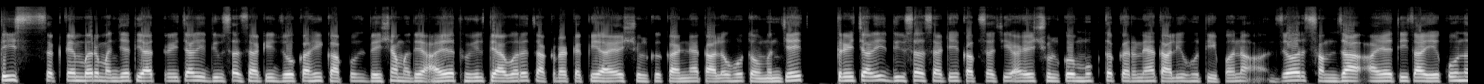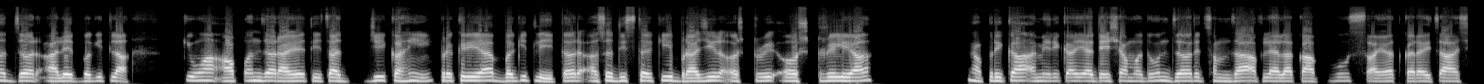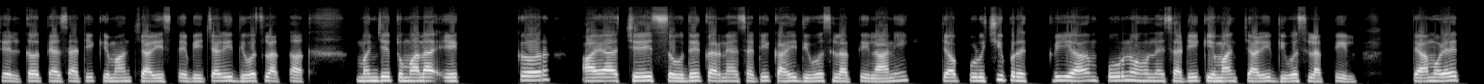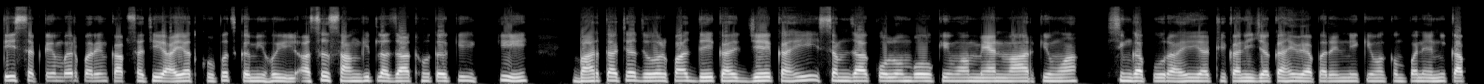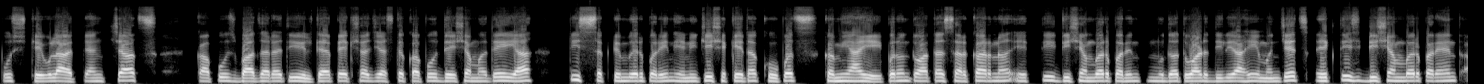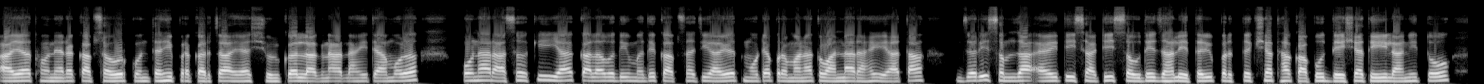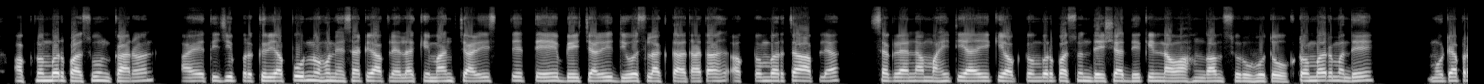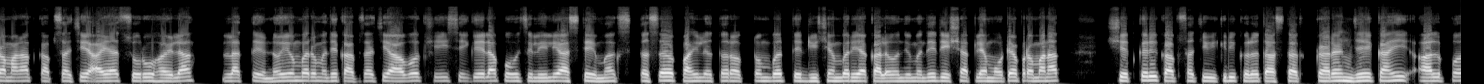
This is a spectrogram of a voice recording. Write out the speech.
तीस सप्टेंबर म्हणजे या त्रेचाळीस दिवसासाठी जो काही कापूस देशामध्ये आयात होईल त्यावरच अकरा टक्के आयात शुल्क काढण्यात आलं होतं. म्हणजे त्रेचाळीस दिवसासाठी कापसाची आयात शुल्क मुक्त करण्यात आली होती. पण जर समजा आयातीचा एकूणच जर आलेख बघितला किंवा आपण जर आयातीचा जी काही प्रक्रिया बघितली तर असं दिसतं की ब्राझील ऑस्ट्रे ऑस्ट्रेलिया आफ्रिका अमेरिका या देशामधून जर समजा आपल्याला कापूस आयात करायचा असेल तर त्यासाठी किमान चाळीस ते बेचाळीस दिवस लागतात. म्हणजे तुम्हाला एकर आयाचे सौदे करण्यासाठी काही दिवस लागतील आणि त्या पुढची प्रक्रिया पूर्ण होण्यासाठी किमान चाळीस दिवस लागतील. त्यामुळे तीस सप्टेंबर पर्यंत कापसाची आयात खूपच कमी होईल असं सांगितलं जात होतं की की भारताच्या जवळपास जे काही जे काही समजा कोलंबो किंवा म्यानमार किंवा सिंगापूर आहे या ठिकाणी ज्या काही व्यापाऱ्यांनी किंवा कंपन्यांनी कापूस ठेवला त्यांच्याच कापूस बाजारात येईल. त्यापेक्षा जास्त कापूस देशामध्ये या तीस सप्टेंबर पर्यंत येण्याची शक्यता खूपच कमी आहे. परंतु आता सरकारनं एकतीस डिसेंबर पर्यंत मुदतवाढ दिली आहे. म्हणजेच एकतीस डिसेंबर पर्यंत आयात होणाऱ्या कापसावर कोणत्याही प्रकारचा आयात शुल्क लागणार नाही. त्यामुळं होणार असं की या कालावधीमध्ये कापसाची आयात मोठ्या प्रमाणात वाढणार आहे. आता जरी समजा आयातीसाठी सौदे झाले तरी प्रत्यक्षात हा कापूस देशात येईल आणि तो ऑक्टोबरपासून कारण आयातीची प्रक्रिया पूर्ण होण्यासाठी आपल्याला किमान चाळीस ते ते बेचाळीस दिवस लागतात. आता ऑक्टोबरचा आपल्या सगळ्यांना माहिती आहे की ऑक्टोंबरपासून देशात देखील नवा हंगाम सुरू होतो. ऑक्टोंबरमध्ये मोठ्या प्रमाणात कापसाची आयात सुरू व्हायला लागते. नोव्हेंबरमध्ये कापसाची आवक ही शिगेला पोहोचलेली असते. मग तसं पाहिलं तर ऑक्टोबर ते डिसेंबर या कालावधीमध्ये देशातल्या मोठ्या प्रमाणात शेतकरी कापसाची विक्री करत असतात. कारण जे काही अल्प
